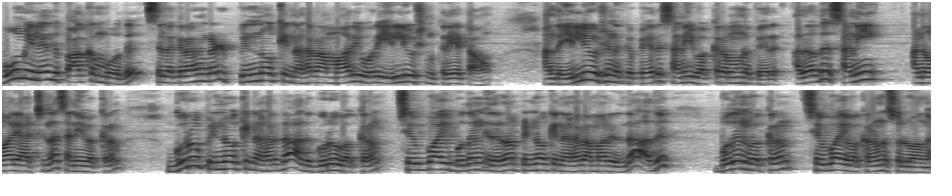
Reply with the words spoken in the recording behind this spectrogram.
பூமியிலேருந்து பார்க்கும்போது சில கிரகங்கள் பின்னோக்கி நகரா மாதிரி ஒரு இல்யூஷன் கிரியேட் ஆகும். அந்த இல்யூஷனுக்கு பேர் சனி வக்கரம்னு பேர். அதாவது சனி அந்த மாதிரி ஆச்சுன்னா சனி வக்கரம் குரு பின்னோக்கி நகர்ந்தா அது குரு வக்கரம் செவ்வாய் புதன் இதெல்லாம் பின்னோக்கி நகரா மாதிரி இருந்தால் அது புதன் வக்கரம் செவ்வாய் வக்கரம்னு சொல்லுவாங்க.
